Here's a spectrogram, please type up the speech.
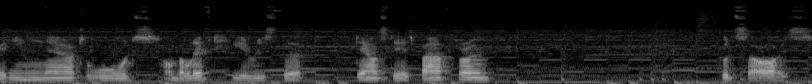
Heading now towards, on the left here is the downstairs bathroom. Good size.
